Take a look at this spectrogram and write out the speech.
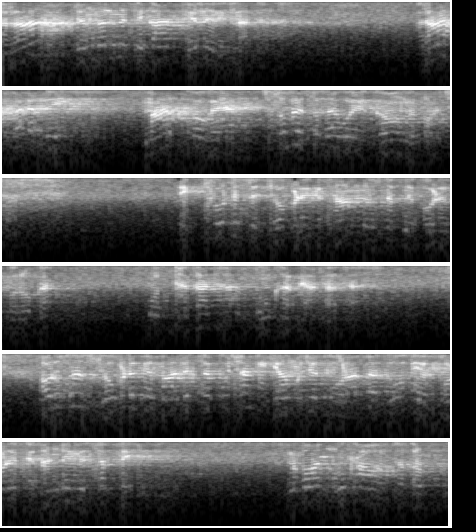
रात जंगल में शिकार खेलने निकला था। रात भटक गई मार्ग खो गया, सुबह सुबह वो एक गाँव में पहुँचा। एक छोटे से झोपड़े के सामने उसने अपने घोड़े को रोका। वो थका था, भूखा, प्यासा था। और उसने झोपड़े के मालिक से पूछा कि क्या मुझे थोड़ा सा दूध या थोड़े से अंडे मिल सकते हैं? मैं बहुत भूखा और थका हूँ।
